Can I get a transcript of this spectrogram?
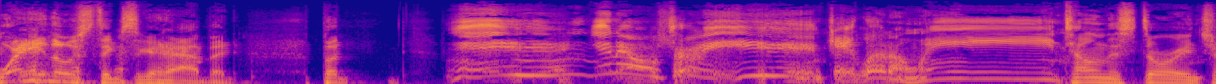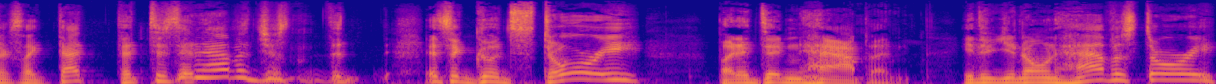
way those things could happen. But, you know, Jay Leno, telling this story. And Chuck's like, that, that doesn't happen. Just, it's a good story, but it didn't happen. Either you don't have a story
